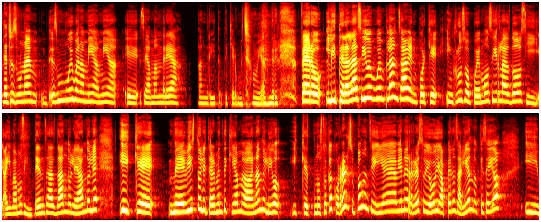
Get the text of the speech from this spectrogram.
de hecho, es una, es muy buena amiga mía, eh, se llama Andrea. Andrita, te quiero mucho, mi André. Pero literal ha sido en buen plan, ¿saben? Porque incluso podemos ir las dos y ahí vamos intensas, dándole, dándole, y que me he visto literalmente que ella me va ganando y le digo, y que nos toca correr, supónganse, y ella ya viene de regreso y yo voy apenas saliendo, qué sé yo. Y,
